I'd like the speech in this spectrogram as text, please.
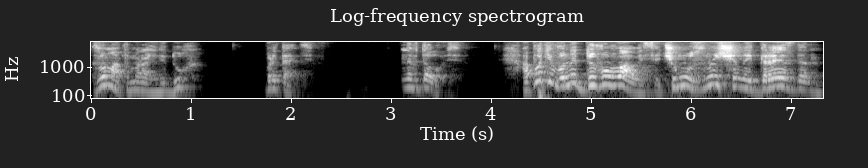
зламати моральний дух британців. Не вдалося. А потім вони дивувалися, чому знищений Дрезден,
